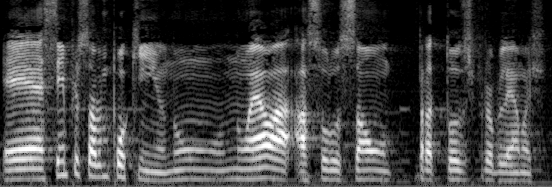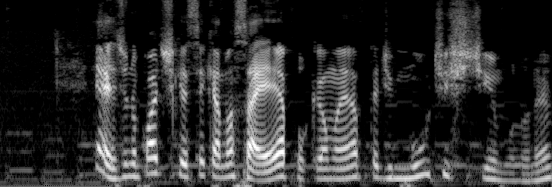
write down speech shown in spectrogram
é, sempre sobe um pouquinho, não, não é a, a solução para todos os problemas. É, a gente não pode esquecer que a nossa época é uma época de multi-estímulo, né?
